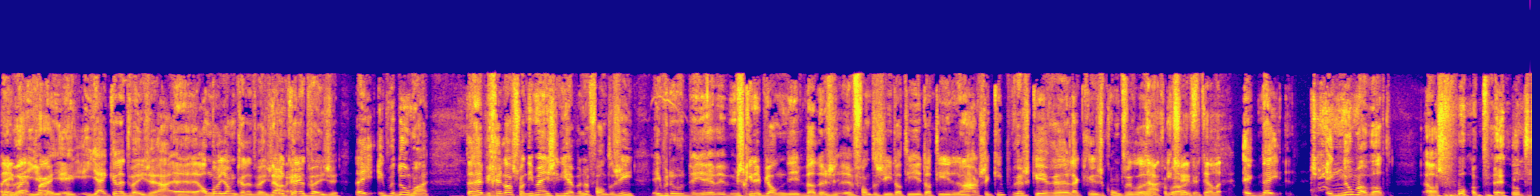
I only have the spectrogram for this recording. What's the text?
Nee, maar- je- maar- je- jij kan het wezen, eh, andere Jan kan het wezen, Nou, ik kan ik- het wezen. Nee, ik bedoel maar, daar heb je geen last van. Die mensen die hebben een fantasie. Ik bedoel, eh, misschien heeft Jan wel eens een fantasie... dat hij dat hij de Haagse keeper eens een keer eh, lekker in zijn kont wil eh, Nou, ik gebruiken. vertellen... Ik, nee, ik noem maar wat als voorbeeld.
